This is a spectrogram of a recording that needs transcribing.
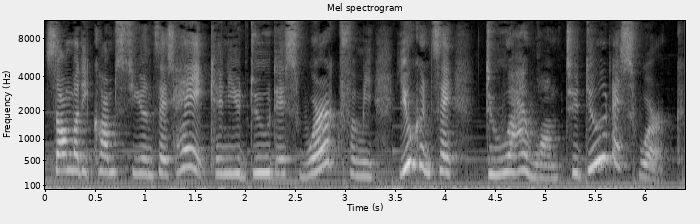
somebody comes to you and says hey can you do this work for me? You can say do i want to do this work?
